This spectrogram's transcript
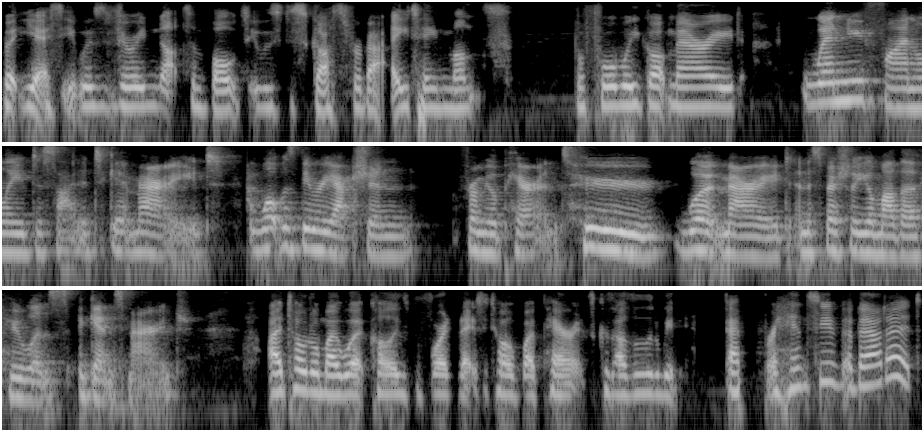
But yes, it was very nuts and bolts. It was discussed for about 18 months before we got married. When you finally decided to get married, what was the reaction from your parents who weren't married, and especially your mother who was against marriage? I told all my work colleagues before I'd actually told my parents because I was a little bit apprehensive about it.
